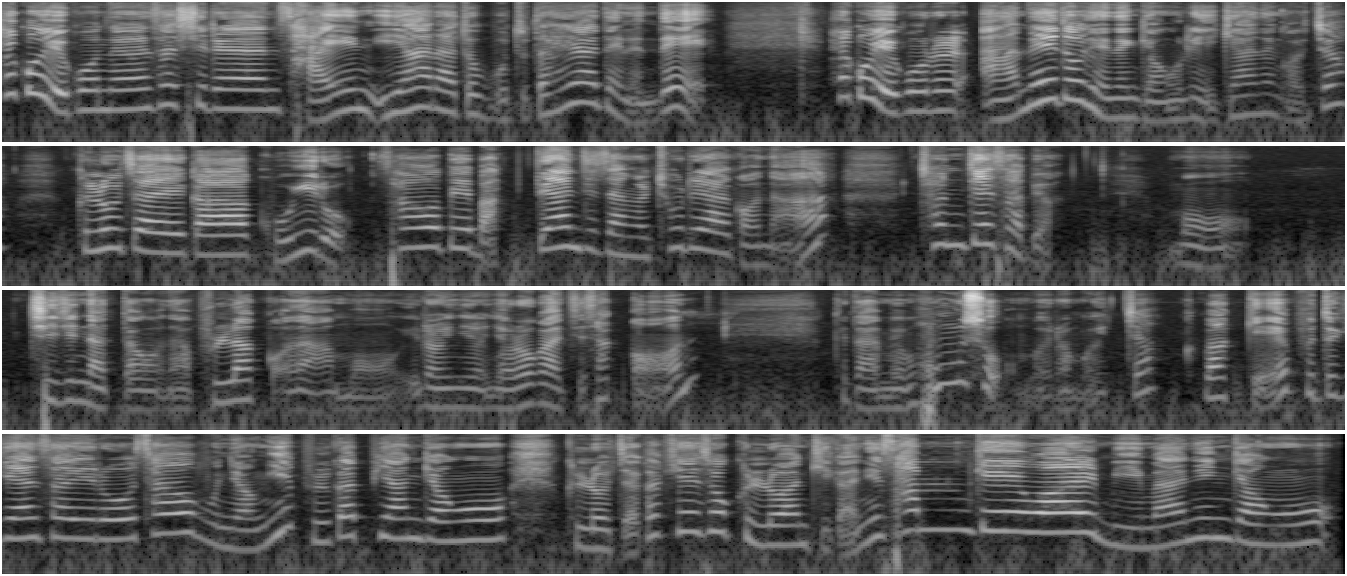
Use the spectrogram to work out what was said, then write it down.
해고 예고는 사실은 4인 이하라도 모두 다 해야 되는데 해고 예고를 안 해도 되는 경우를 얘기하는 거죠. 근로자가 고의로 사업에 막대한 지장을 초래하거나 천재사변 뭐 지진 났다거나 불 났거나 뭐 이런 이런 여러 가지 사건 그 다음에 홍수 뭐 이런 거 있죠. 그 밖에 부득이한 사유로 사업 운영이 불가피한 경우 근로자가 계속 근로한 기간이 3개월 미만인 경우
